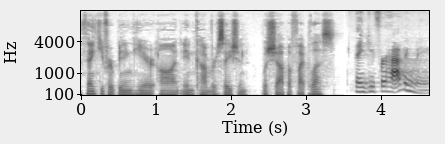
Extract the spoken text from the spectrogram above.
Thank you for being here on In Conversation with Shopify Plus. Thank you for having me.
